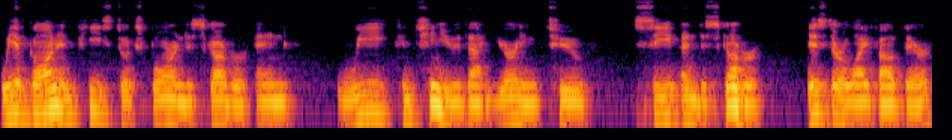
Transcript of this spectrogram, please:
we have gone in peace to explore and discover. And we continue that yearning to see and discover is there life out there?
